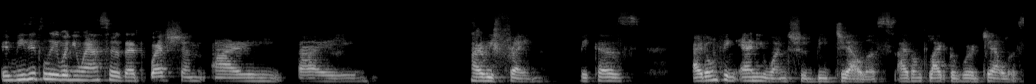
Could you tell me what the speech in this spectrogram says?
immediately when you answer that question, I I I refrain because I don't think anyone should be jealous. I don't like the word jealous,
